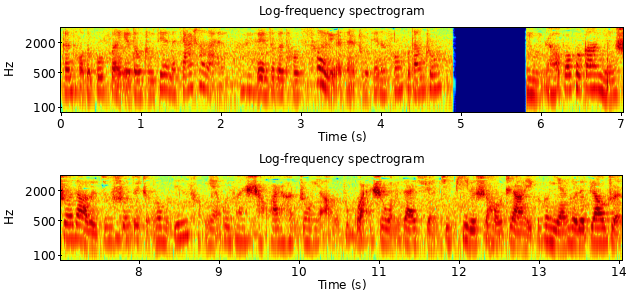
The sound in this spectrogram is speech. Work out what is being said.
跟投的部分也都逐渐的加上来了，所以这个投资策略在逐渐的丰富当中。嗯，然后包括刚刚您说到的，就是说对整个母基金层面规范市场化是很重要的。不管是我们在选 GP 的时候这样的一个更严格的标准，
